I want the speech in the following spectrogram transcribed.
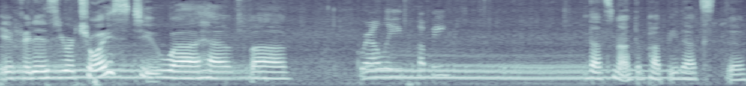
if it is your choice to uh, have uh, Growly puppy. that's not the puppy, that's the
